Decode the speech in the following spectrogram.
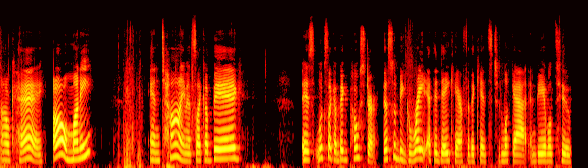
Okay. Oh, money and time. It's like a big, it looks like a big poster. This would be great at the daycare for the kids to look at and be able to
